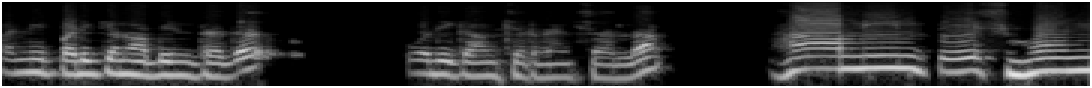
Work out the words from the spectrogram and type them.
பண்ணி படிக்கணும் அப்படின்றத ஓதி காமிச்சிடுறேன் இன்ஷால்லா ஹாமீம் பேஷ் ஹும்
